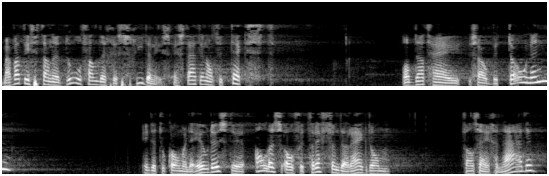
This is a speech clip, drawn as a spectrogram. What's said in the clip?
Maar wat is dan het doel van de geschiedenis? Er staat in onze tekst, opdat hij zou betonen, in de toekomende eeuw dus, de alles overtreffende rijkdom van zijn genade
